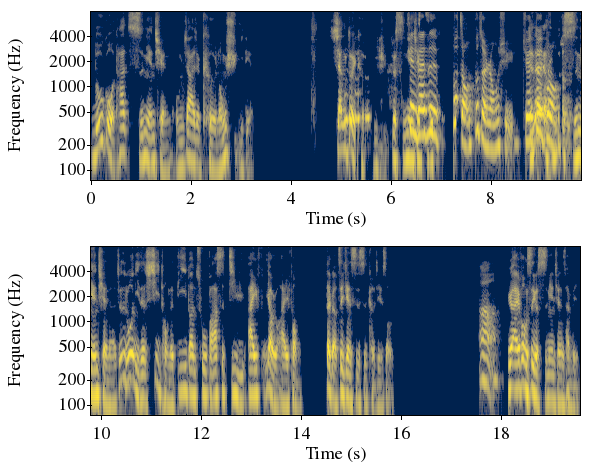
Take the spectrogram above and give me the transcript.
如果他十年前，我们家就可容许一点。相对可容许，就十年前。现在是不准不准容许，绝对不容许。十年前呢，就是如果你的系统的第一端出发是基于 iPhone，要有 iPhone，代表这件事是可接受的。嗯，因为 iPhone 是一个十年前的产品。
